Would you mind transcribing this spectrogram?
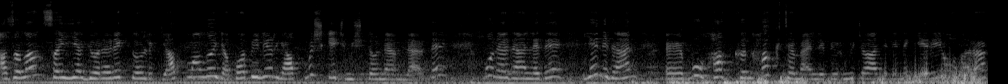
azalan sayıya göre rektörlük yapmalı, yapabilir, yapmış geçmiş dönemlerde. Bu nedenle de yeniden e, bu hakkın hak temelli bir mücadelenin gereği olarak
